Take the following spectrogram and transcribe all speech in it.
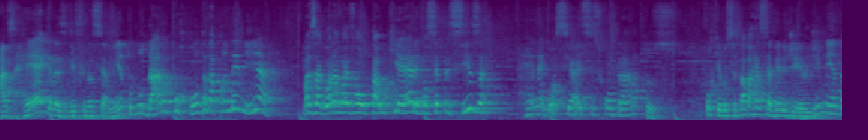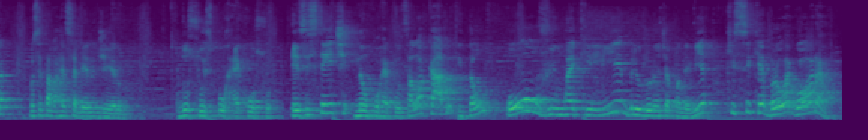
as regras de financiamento mudaram por conta da pandemia, mas agora vai voltar o que era e você precisa renegociar esses contratos. Porque você estava recebendo dinheiro de emenda, você estava recebendo dinheiro do SUS por recurso existente, não por recurso alocado. Então, houve um equilíbrio durante a pandemia que se quebrou agora.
